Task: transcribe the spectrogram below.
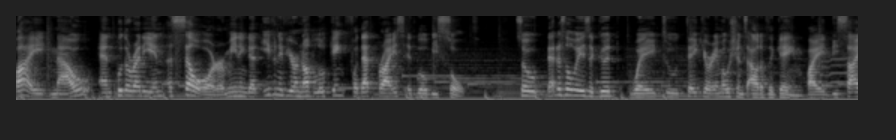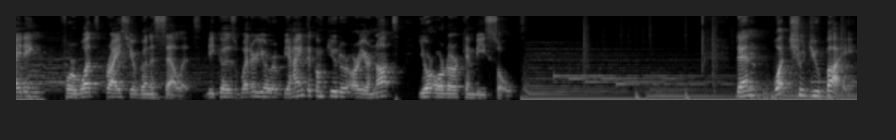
buy now and put already in a sell order, meaning that even if you're not looking for that price, it will be sold. So that is always a good way to take your emotions out of the game by deciding for what price you're going to sell it. Because whether you're behind the computer or you're not, your order can be sold then what should you buy?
